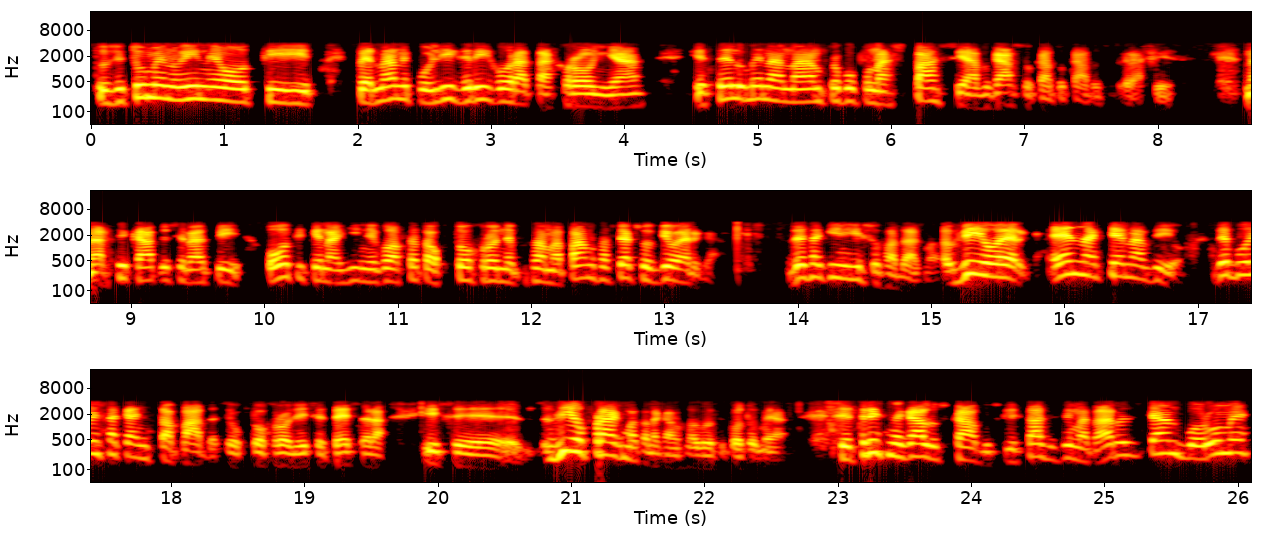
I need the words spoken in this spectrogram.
Το ζητούμενο είναι ότι περνάνε πολύ γρήγορα τα χρόνια και θέλουμε έναν άνθρωπο που να σπάσει αυγά στο κάτω-κάτω της γραφής. Να έρθει κάποιος και να πει: Ό,τι και να γίνει, εγώ αυτά τα 8 χρόνια που θα είμαι πάνω θα φτιάξω δύο έργα δεν θα κυνηγήσω φαντάσματα. Δύο έργα. Ένα και ένα δύο. Δεν μπορείς να κάνεις τα πάντα σε 8 χρόνια ή σε 4 ή σε. Δύο πράγματα να κάνει στον αγροτικό τομέα. Σε τρεις μεγάλους κάμπους, κλειστά συστήματα άρρωσης και αν μπορούμε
